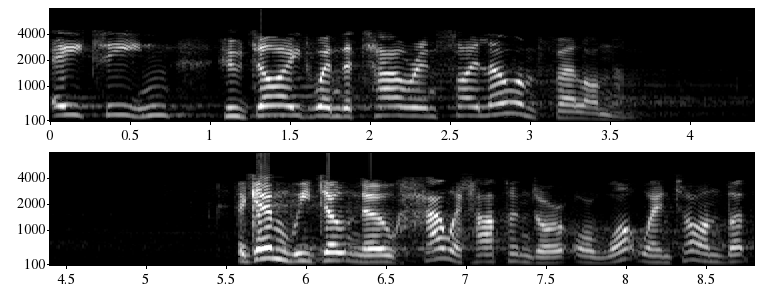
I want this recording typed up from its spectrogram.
18 who died when the tower in Siloam fell on them? Again, we don't know how it happened or, or what went on, but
